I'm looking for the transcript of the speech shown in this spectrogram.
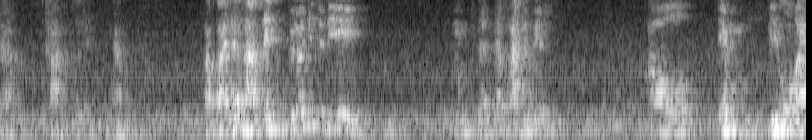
นะครับขาดเลยนะครับ ต่อไปเนื้อหาเต็มไปด้วยทฤษฎีอืมแต่ถ้าขายไม่เป็นเอา MBO มา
